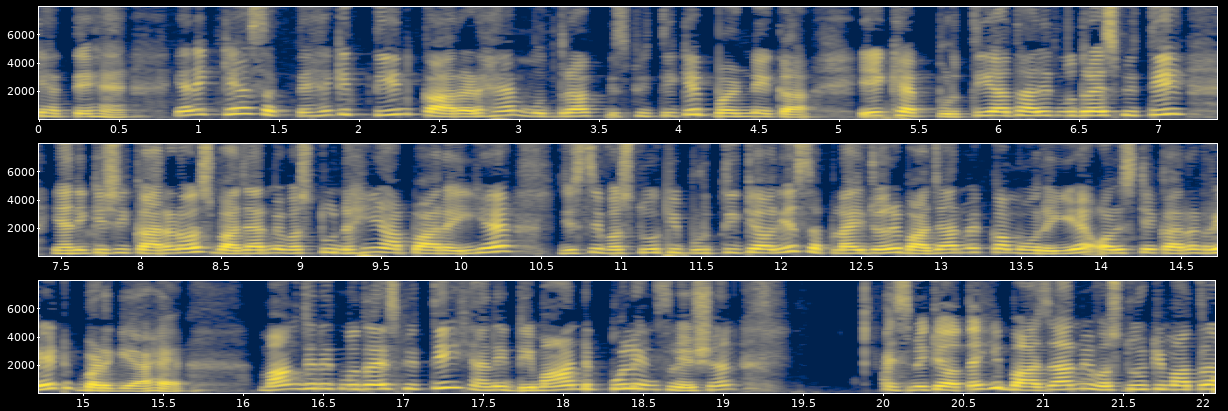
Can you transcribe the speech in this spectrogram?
कहते हैं। यानी कह सकते हैं कि तीन कारण हैं मुद्रा स्फीति के बढ़ने का। एक है पूर्ति आधारित मुद्रास्फीति यानी किसी कारणवश बाज़ार में वस्तु नहीं आ पा रही है, जिससे वस्तुओं की पूर्ति क्या हो रही है, सप्लाई जो है बाज़ार में कम हो रही है और इसके कारण रेट बढ़ गया है। मांग जनित मुद्रास्फीति यानी डिमांड पुल इन्फ्लेशन इसमें क्या होता है कि बाज़ार में वस्तुओं की मात्रा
